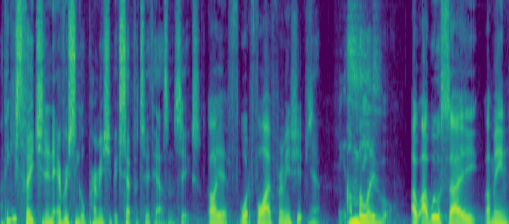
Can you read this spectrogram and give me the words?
I think he's featured in every single premiership except for 2006. Oh yeah, what five premierships? Yeah. Unbelievable. I, I will say, I mean,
